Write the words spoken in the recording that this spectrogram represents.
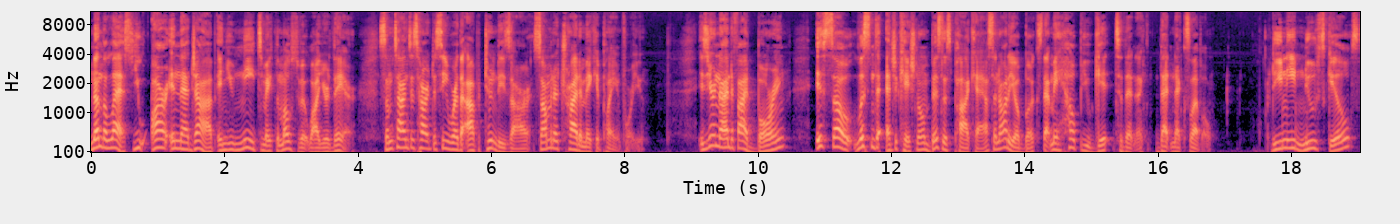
Nonetheless, you are in that job and you need to make the most of it while you're there. Sometimes it's hard to see where the opportunities are, so I'm going to try to make it plain for you. Is your 9 to 5 boring? If so, listen to educational and business podcasts and audiobooks that may help you get to that, ne- that next level. Do you need new skills?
